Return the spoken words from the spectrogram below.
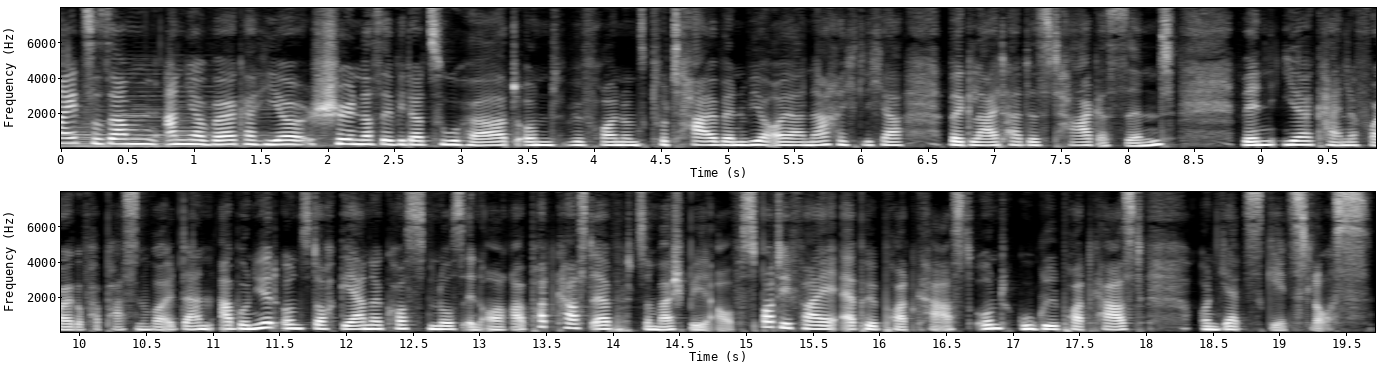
Hi zusammen, Anja Wölker hier. Schön, dass ihr wieder zuhört und wir freuen uns total, wenn wir euer nachrichtlicher Begleiter des Tages sind. Wenn ihr keine Folge verpassen wollt, dann abonniert uns doch gerne kostenlos in eurer Podcast-App, zum Beispiel auf Spotify, Apple Podcast und Google Podcast. Und jetzt geht's los.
